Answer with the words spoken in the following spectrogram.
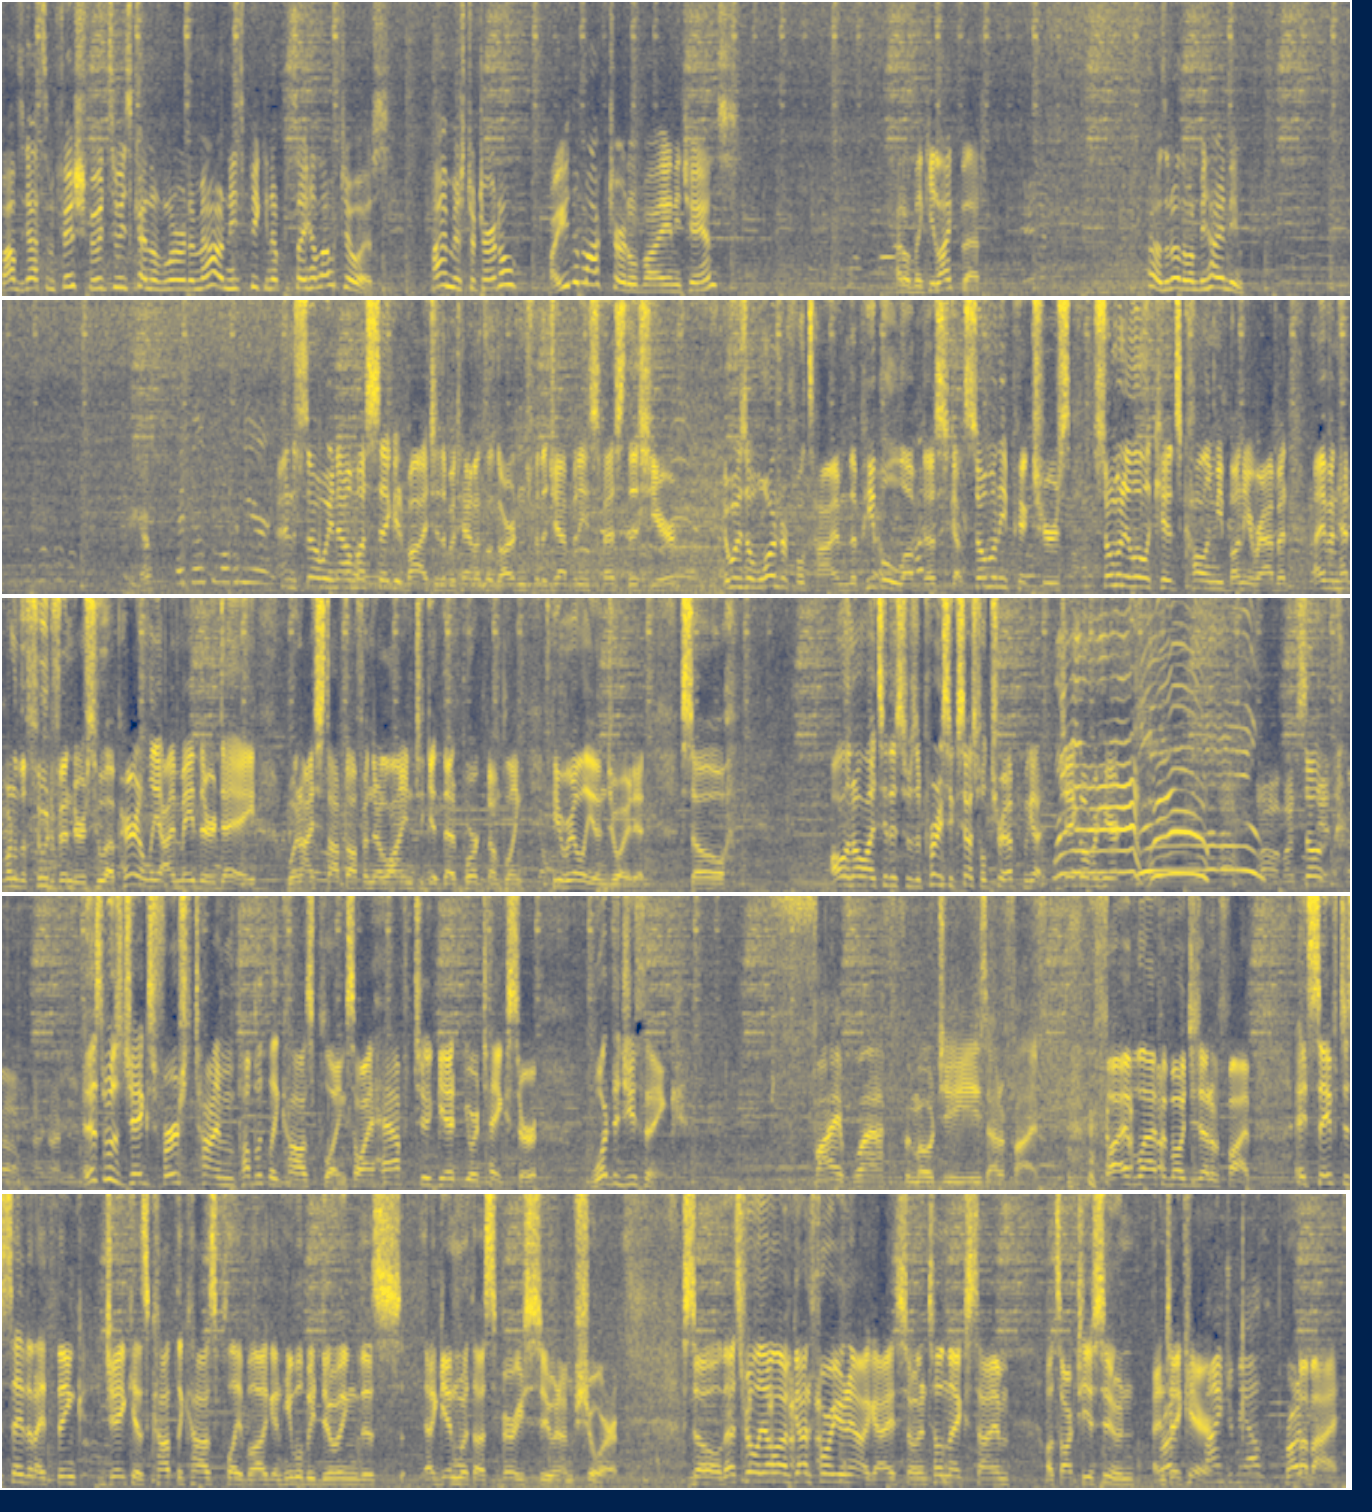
Bob's got some fish food, so he's kind of lured him out and he's peeking up to say hello to us. Hi, Mr. Turtle. Are you the mock turtle by any chance? I don't think he liked that. Oh, there's another one behind him. Hey, throw some over here. And so we now must say goodbye to the Botanical Gardens for the Japanese Fest this year. It was a wonderful time. The people loved us, got so many pictures, so many little kids calling me Bunny Rabbit. I even had one of the food vendors who apparently I made their day when I stopped off in their line to get that pork dumpling. He really enjoyed it. So, all in all, I'd say this was a pretty successful trip. We got Jake over here. My So- shit. Oh. This was Jake's first time publicly cosplaying, so I have to get your take, sir. What did you think? five laugh emojis out of five. Five laugh emojis out of five. It's safe to say that I think Jake has caught the cosplay bug and he will be doing this again with us very soon, I'm sure. So that's really all I've got for you now, guys. So until next time, I'll talk to you soon and take care. Bye bye.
